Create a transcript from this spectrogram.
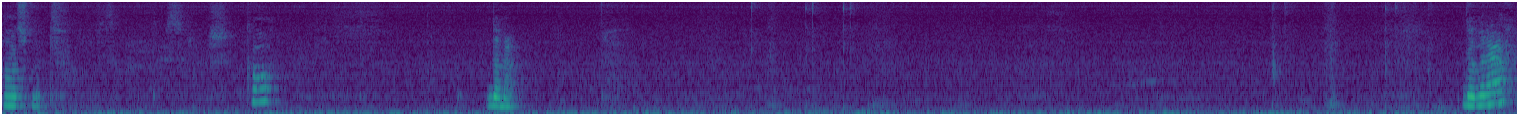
Chodźmy tu. Szybko. Dobra. Dobra.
